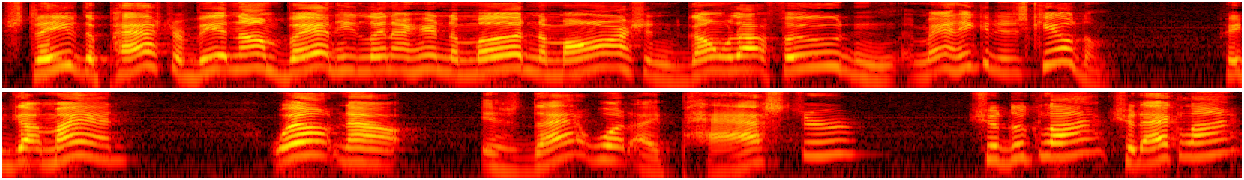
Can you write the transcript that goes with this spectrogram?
Steve, the pastor, Vietnam vet, and he's laying out here in the mud and the marsh and gone without food, and man, he could have just killed them he'd got mad. Well, now, is that what a pastor should look like? Should act like?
